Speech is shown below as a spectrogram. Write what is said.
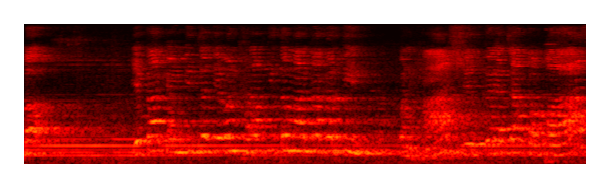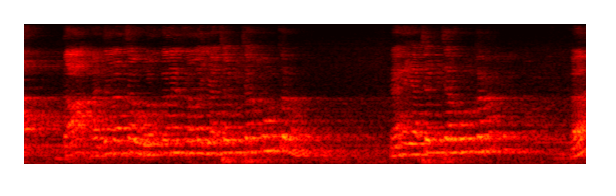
हा. एका कॅन्टीनचं जेवण खराब तिथं मार्गा करतील. पण हा शेतकऱ्याचा कपास दहा हजाराचा वर्ग नाही झाला याचा विचार कोण करा नाही याचा विचार कोण करा हा?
